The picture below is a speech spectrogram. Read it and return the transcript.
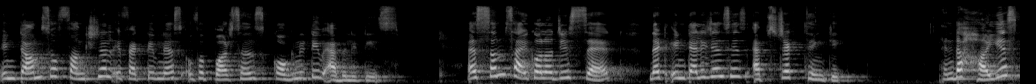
in terms of functional effectiveness of a person's cognitive abilities. As some psychologists said that intelligence is abstract thinking. And the highest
